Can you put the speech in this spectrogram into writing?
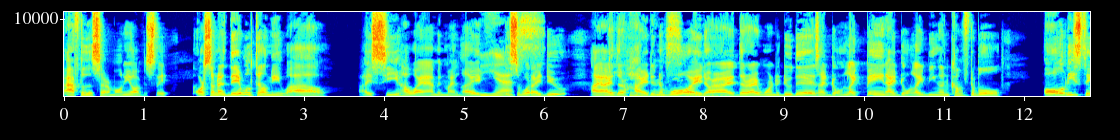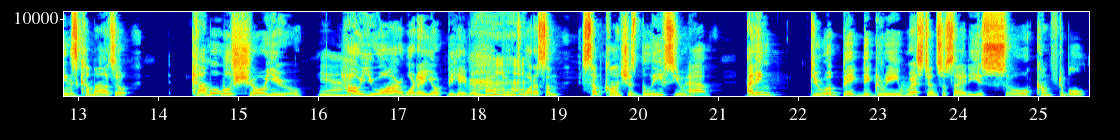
after the ceremony, obviously. Or sometimes they will tell me, wow, I see how I am in my life. This is what I do. I either hide and avoid, or either I want to do this. I don't like pain. I don't like being uncomfortable. All these things come out. So Kambo will show you Yeah. how you are. What are your behavior patterns? what are some subconscious beliefs you have? I think to a big degree, Western society is so comfortable.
